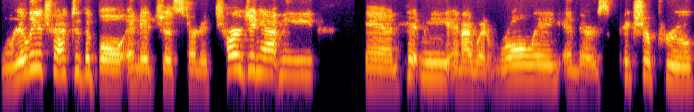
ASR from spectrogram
really attracted the bull and it just started charging at me and hit me and I went rolling and there's picture proof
